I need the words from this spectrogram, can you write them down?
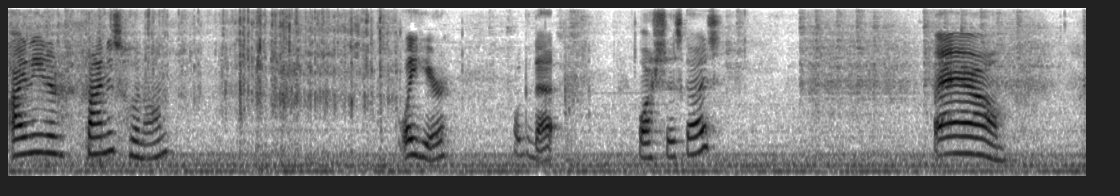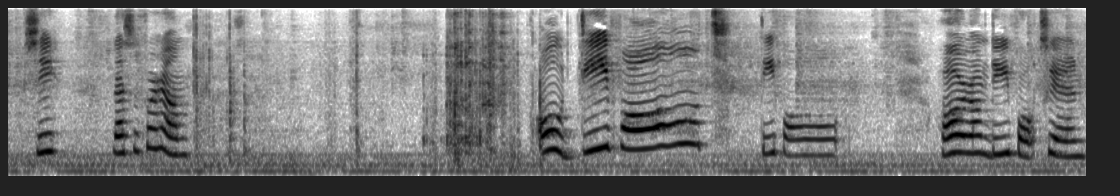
I need to find his hood on. Wait here. Look at that. Watch this, guys. Bam. See? That's it for him. Oh, default. Default. Hard on default skin.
